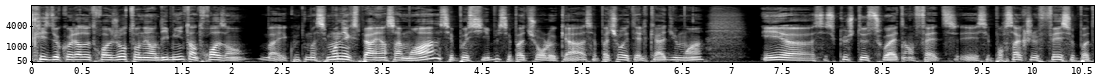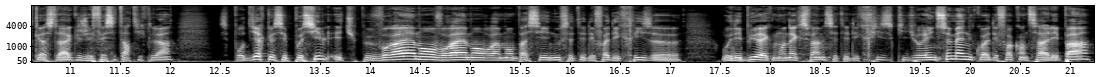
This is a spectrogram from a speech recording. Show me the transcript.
crise de colère de 3 jours tournée en 10 minutes en 3 ans. Bah écoute, moi c'est mon expérience à moi, c'est possible, c'est pas toujours le cas, ça n'a pas toujours été le cas du moins. Et euh, c'est ce que je te souhaite en fait. Et c'est pour ça que je fais ce podcast-là, que j'ai fait cet article-là. C'est pour dire que c'est possible et tu peux vraiment, vraiment, vraiment passer. Nous, c'était des fois des crises. Euh, au début, avec mon ex-femme, c'était des crises qui duraient une semaine, quoi. Des fois, quand ça allait pas,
